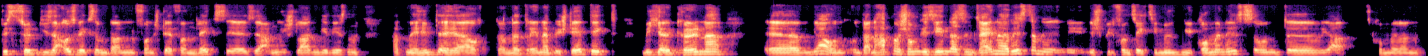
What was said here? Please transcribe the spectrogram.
bis zu dieser Auswechslung dann von Stefan Lex. Er ist ja angeschlagen gewesen, hat mir hinterher auch dann der Trainer bestätigt. Michael Kölner ähm, ja, und, und dann hat man schon gesehen, dass ein kleiner Riss dann in, in das Spiel von 60 München gekommen ist. Und äh, ja, jetzt kommen wir dann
